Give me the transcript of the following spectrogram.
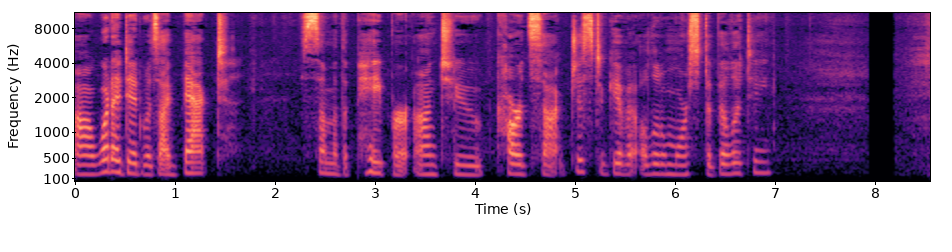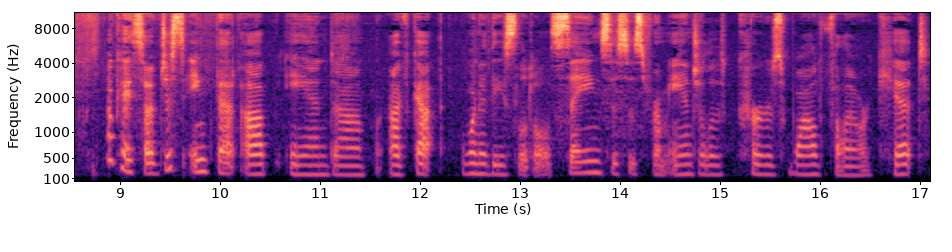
uh, what I did was I backed some of the paper onto cardstock just to give it a little more stability. Okay, so I've just inked that up and uh, I've got one of these little sayings. This is from Angela Kerr's Wildflower Kit.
